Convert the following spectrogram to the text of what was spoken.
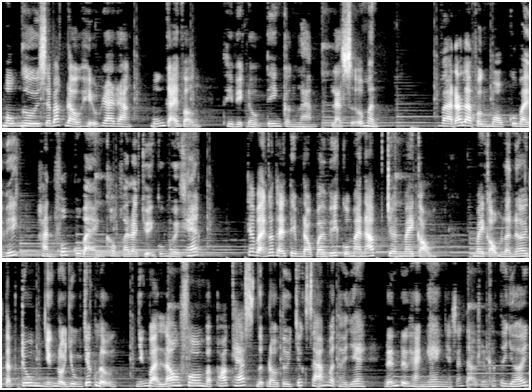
một người sẽ bắt đầu hiểu ra rằng muốn cải vận thì việc đầu tiên cần làm là sửa mình và đó là phần 1 của bài viết hạnh phúc của bạn không phải là chuyện của người khác các bạn có thể tìm đọc bài viết của manup trên May Cộng May Cộng là nơi tập trung những nội dung chất lượng, những bài long form và podcast được đầu tư chất xám và thời gian đến từ hàng ngàn nhà sáng tạo trên khắp thế giới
